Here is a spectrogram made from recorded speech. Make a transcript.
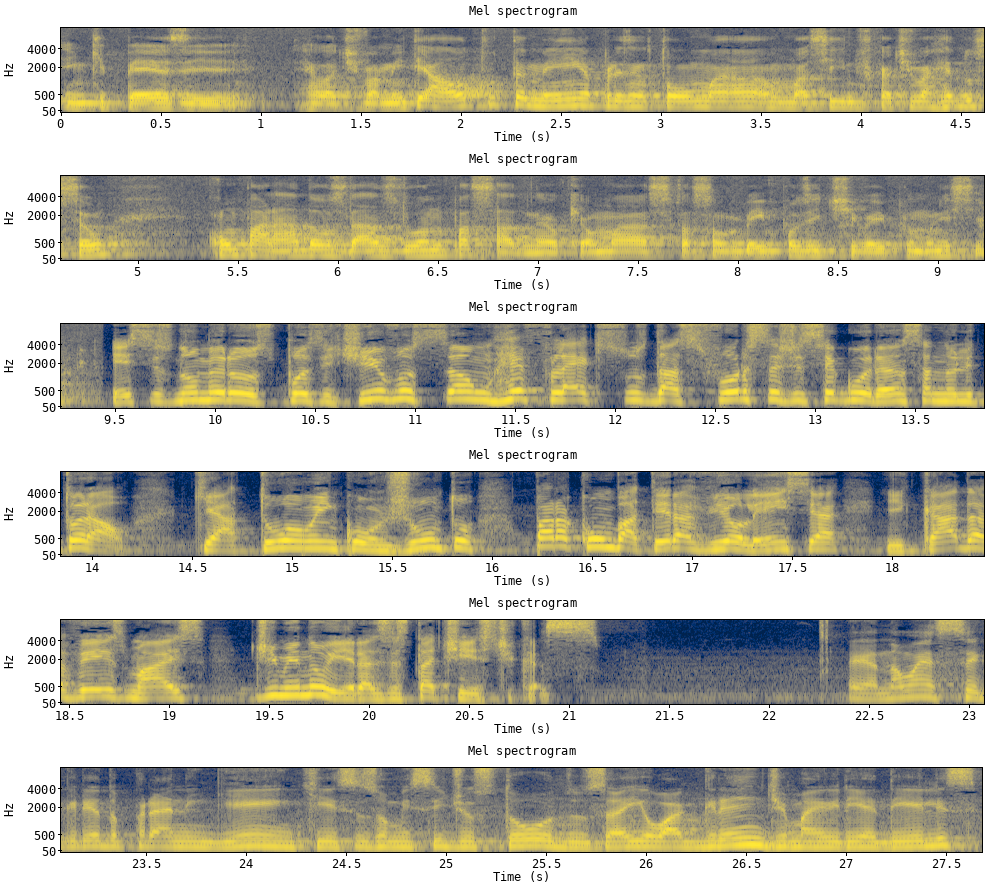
em que pese relativamente alto, também apresentou uma, uma significativa redução comparada aos dados do ano passado, né? o que é uma situação bem positiva para o município. Esses números positivos são reflexos das forças de segurança no litoral, que atuam em conjunto para combater a violência e cada vez mais diminuir as estatísticas. É, não é segredo para ninguém que esses homicídios todos, aí, ou a grande maioria deles,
